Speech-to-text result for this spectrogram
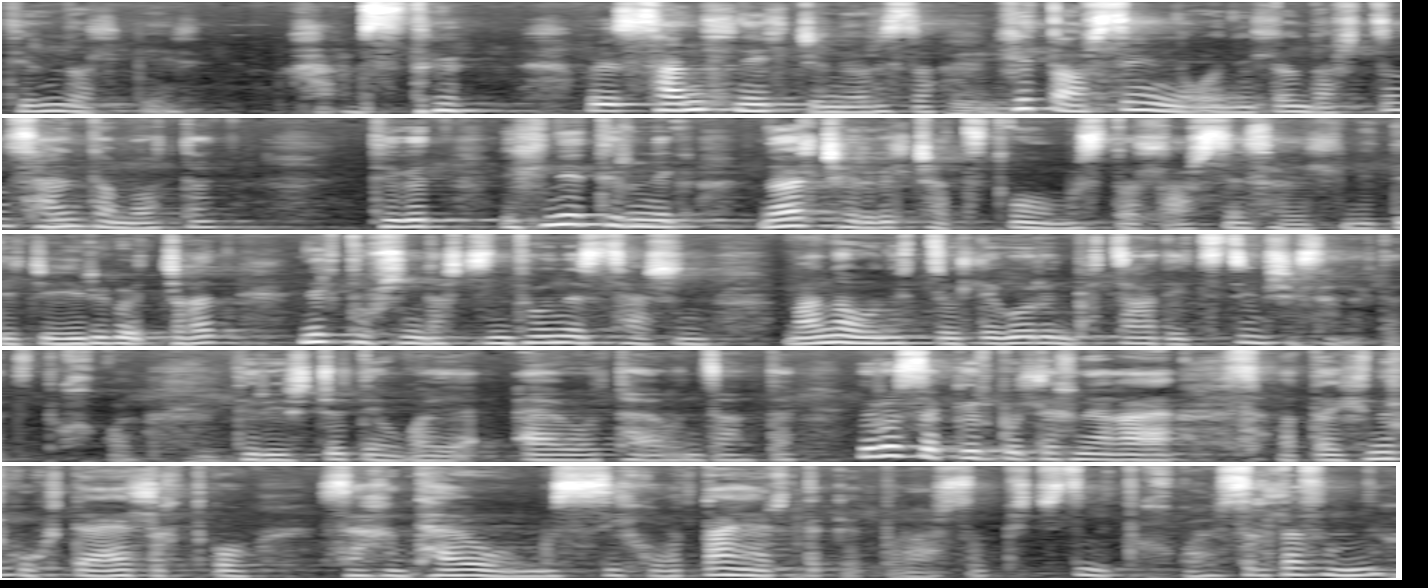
Тэрэнд бол би харамсдаг. Хөөе санал нийлж ин ерөөсө хит Оросын нөгөө нөлөөнд орсон сайн та муутай. Тэгээд эхний тэр нэг нойлч хэрглэж чаддгүй хүмүүст бол Оросын соёл мэдээж эрэг байжгаад нэг төвшөнд очсон түүнээс цааш нь манай үнэт зүйлийг өөрөнд буцаагаад эдсэн юм шиг санагдаад байдаг байхгүй. Тэр ирчүүдийн гоё айвуу тайван зантай. Ерөөсө гэр бүлийнхнийгаа одоо эхнэр хүүхдээ айлгадаггүй сайхан тайван хүмүүс их удаан ярьдаг гэдээ бүр Оросод бичсэн байдаг байхгүй. Хувьсгалаас өмнөх.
